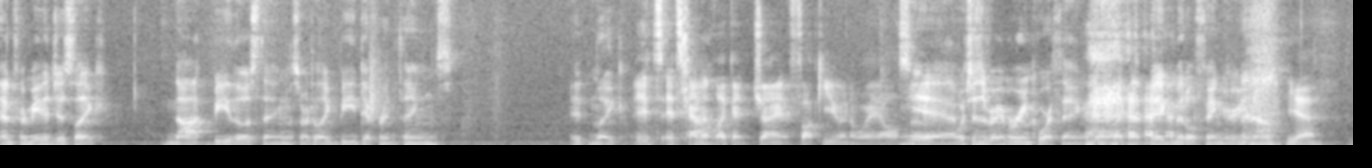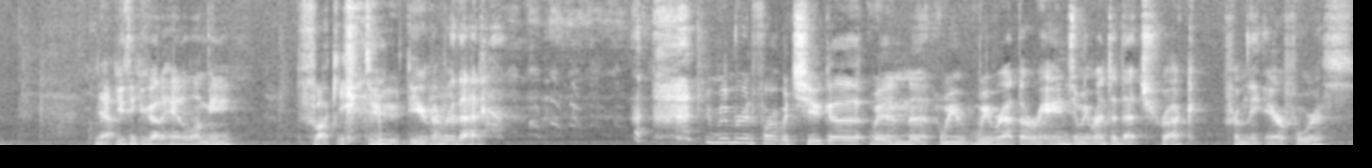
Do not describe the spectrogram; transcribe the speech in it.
And for me to just like not be those things or to like be different things it like it's it's kind of like a giant fuck you in a way also. Yeah which is a very marine corps thing like that big middle finger you know? Yeah. Like, Yeah. you think you got a handle on me? Fuck you. Dude do you remember that? You remember in fort huachuca when we we were at the range and we rented that truck from the air force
